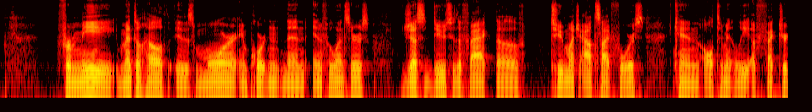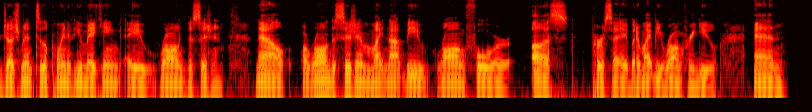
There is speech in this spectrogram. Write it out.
For me, mental health is more important than influencers just due to the fact of too much outside force can ultimately affect your judgment to the point of you making a wrong decision. Now, a wrong decision might not be wrong for us per se, but it might be wrong for you. And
